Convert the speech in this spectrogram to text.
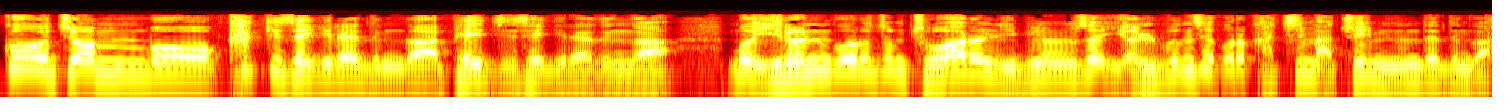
그좀뭐 카키색이라든가 베이지색이라든가 뭐 이런 거로 좀 조화를 입으면서 엷은 색으로 같이 맞춰 입는다든가.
